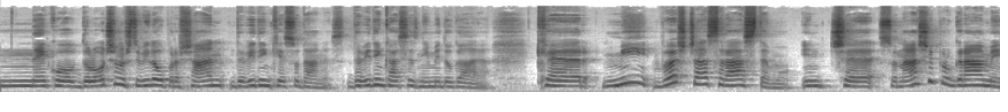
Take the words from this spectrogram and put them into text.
neko določeno število vprašanj, da vidim, kje so danes, da vidim, kaj se z njimi dogaja. Ker mi vse čas rastemo in če so naši programi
